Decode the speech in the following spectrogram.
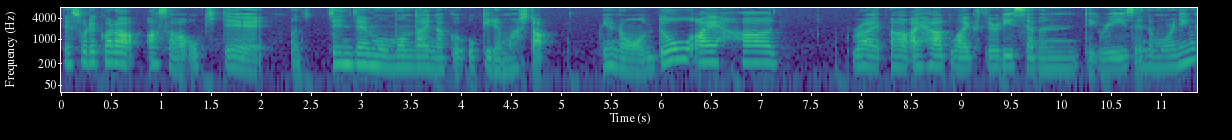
でそれから朝起きて全然もう問題なく起きれました。You know, though I had right uh, i had like 37 degrees in the morning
